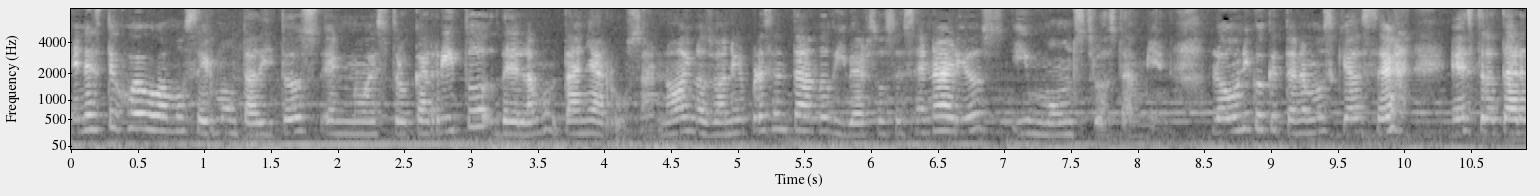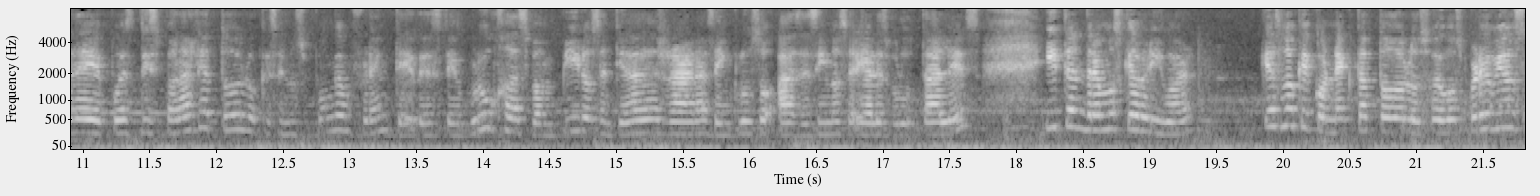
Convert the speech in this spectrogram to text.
en este juego vamos a ir montaditos en nuestro carrito de la montaña rusa, ¿no? Y nos van a ir presentando diversos escenarios y monstruos también. Lo único que tenemos que hacer es tratar de, pues, dispararle a todo lo que se nos ponga enfrente, desde brujas, vampiros, entidades raras e incluso asesinos seriales brutales. Y tendremos que averiguar qué es lo que conecta todos los juegos previos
